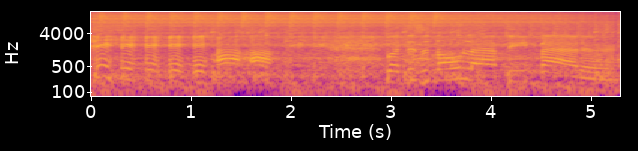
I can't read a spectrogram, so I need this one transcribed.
but this is no laughing matter.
